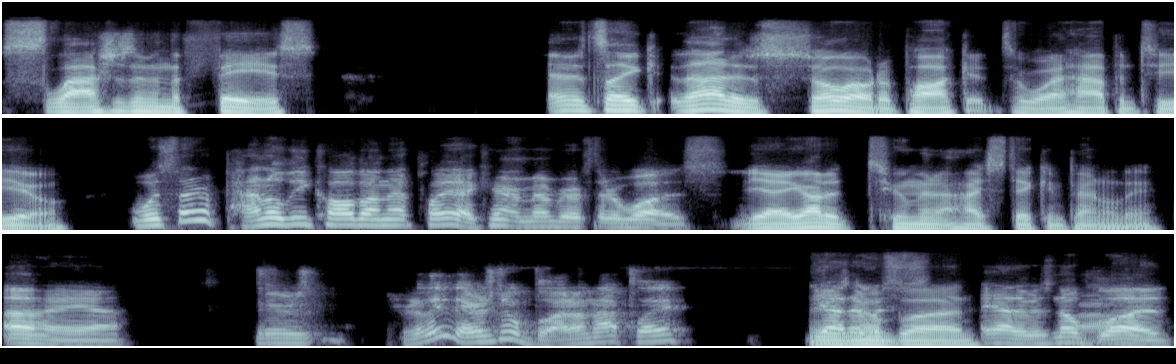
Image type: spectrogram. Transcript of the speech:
slashes him in the face. And it's like that is so out of pocket to what happened to you. Was there a penalty called on that play? I can't remember if there was. Yeah, you got a two minute high sticking penalty. Oh yeah. There's really there's no blood on that play. Yeah, There's there no was- blood. Yeah, there was no Wow. blood.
